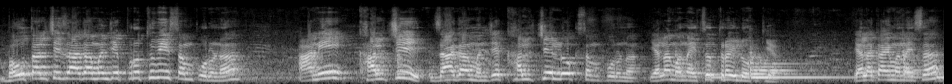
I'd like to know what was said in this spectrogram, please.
भोवतालची जागा म्हणजे पृथ्वी संपूर्ण. आणि खालची जागा म्हणजे खालचे लोक संपूर्ण याला म्हणायचं त्रैलोक्य. याला काय म्हणायचं?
